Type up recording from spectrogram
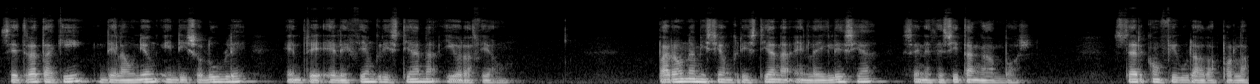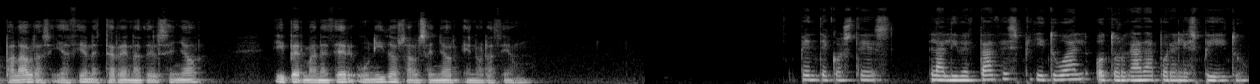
Se trata aquí de la unión indisoluble entre elección cristiana y oración. Para una misión cristiana en la Iglesia se necesitan ambos ser configurados por las palabras y acciones terrenas del Señor y permanecer unidos al Señor en oración. Pentecostés, la libertad espiritual otorgada por el Espíritu.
